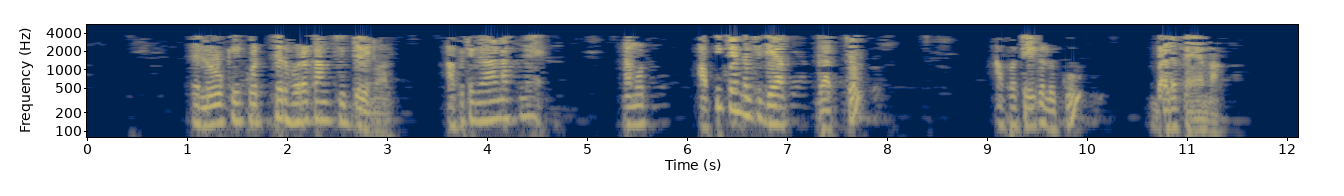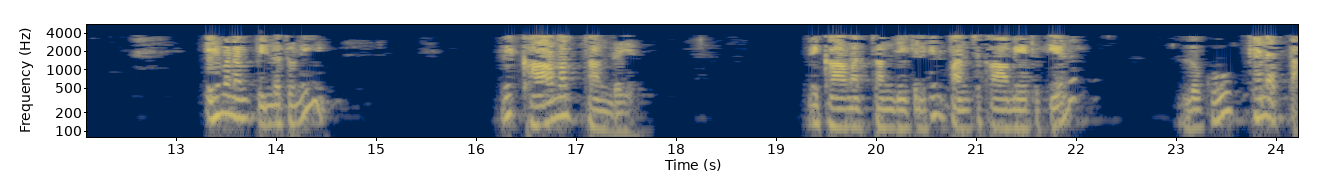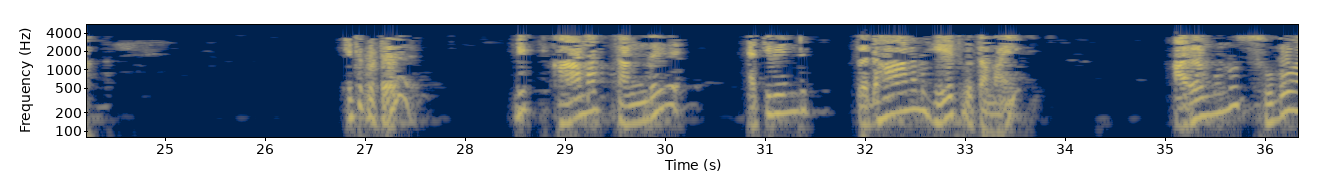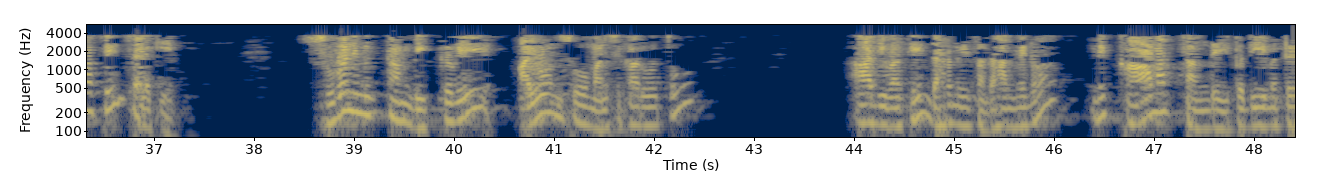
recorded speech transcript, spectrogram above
ඒ ලෝකේ කොච්චර හොරකම් සිද්ධ වෙනවද? අපිට ගාණක් නැහැ. නමුත් අපි කැමති දෙයක් ගත්තොත් අපට ඒක ලොකු බලපෑමක්. එහෙමනම් පින්නතුනි මේ කාමච්ඡන්දය මේ කාමච්ඡන්දය කියලා කියන්නේ පංචකාමයට තියෙන ලොකු කැමැත්තක්. එතකොට මේ කාමච්ඡන්දය ඇති වෙන්න ප්‍රධානම හේතුව තමයි අරමුණු සුභ වශයෙන් සැලකීම. සුභ නිමිත්තම් වික්කවේ අයෝන්සෝ මනසිකරෝතෝ ආදි වශයෙන් ධර්මයේ සඳහන් වෙනවා මේ කාමච්ඡන්දේ ඉපදීමට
